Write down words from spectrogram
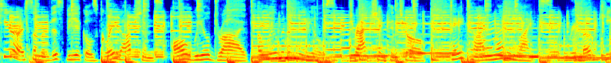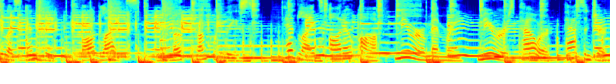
Here are some of this vehicle's great options. All-wheel drive, aluminum wheels, traction control, daytime running lights, remote keyless entry, fog lights, remote trunk release, headlights auto off, mirror memory, mirrors power, passenger.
